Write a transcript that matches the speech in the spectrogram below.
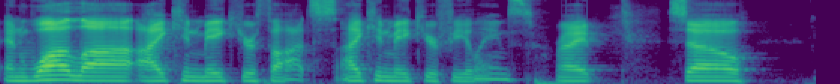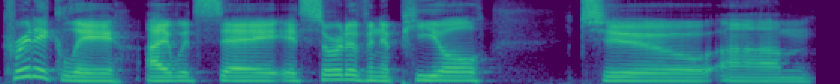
and voila, I can make your thoughts. I can make your feelings, right? So, critically, I would say it's sort of an appeal to um,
